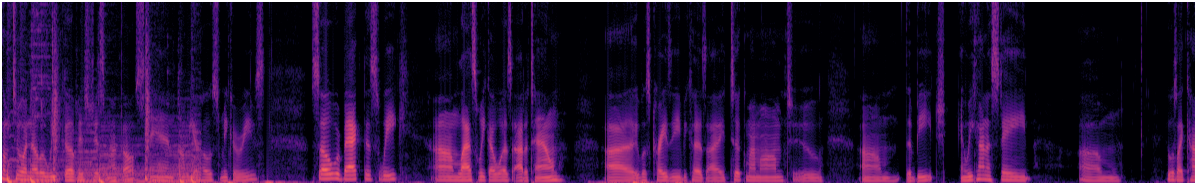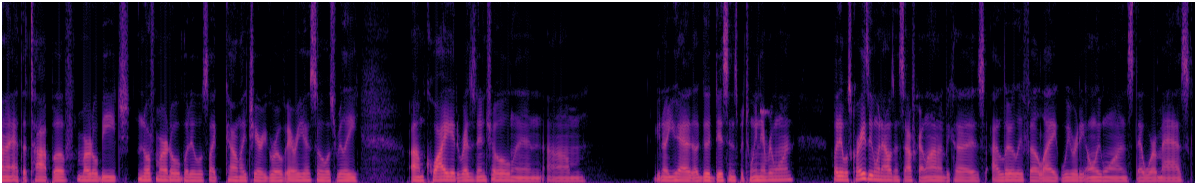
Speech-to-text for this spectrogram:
Welcome to another week of It's Just My Thoughts, and I'm your host, Mika Reeves. So, we're back this week. Um, last week I was out of town. Uh, it was crazy because I took my mom to um, the beach and we kind of stayed. Um, it was like kind of at the top of Myrtle Beach, North Myrtle, but it was like kind of like Cherry Grove area. So it was really um, quiet, residential, and um, you know, you had a good distance between everyone. But it was crazy when I was in South Carolina because I literally felt like we were the only ones that wore masks.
